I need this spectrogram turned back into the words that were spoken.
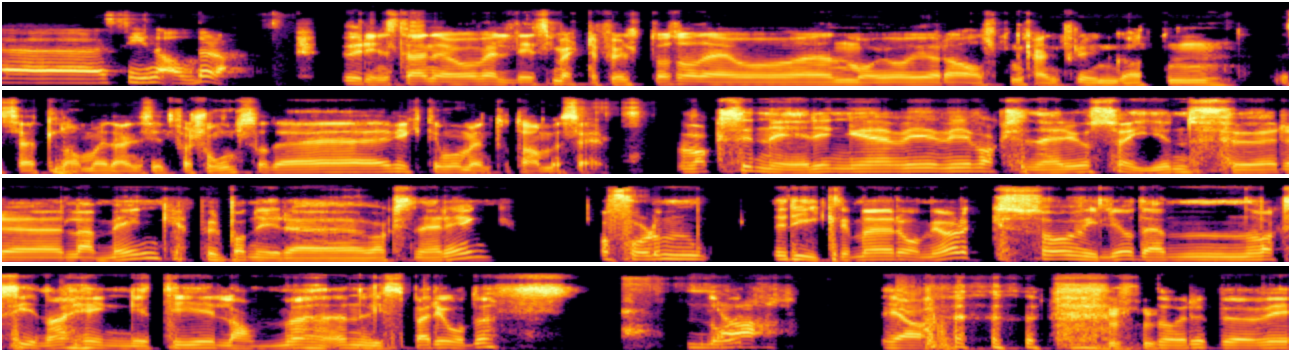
eh, sin alder. Da. Urinstein er jo veldig smertefullt. Også. Jo, en må jo gjøre alt en kan for å unngå at en setter lammet i den situasjonen. Så det er et viktig moment å ta med seg. Vaksinering. Eh, vi, vi vaksinerer jo søyen før uh, lemming, pulpanyrevaksinering. Og får de rikelig med råmjølk, så vil jo den vaksina henge til lammet en viss periode. Når, ja. Ja. Når bør vi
